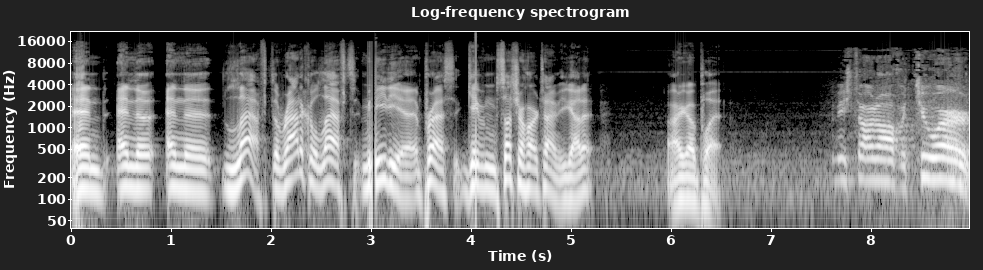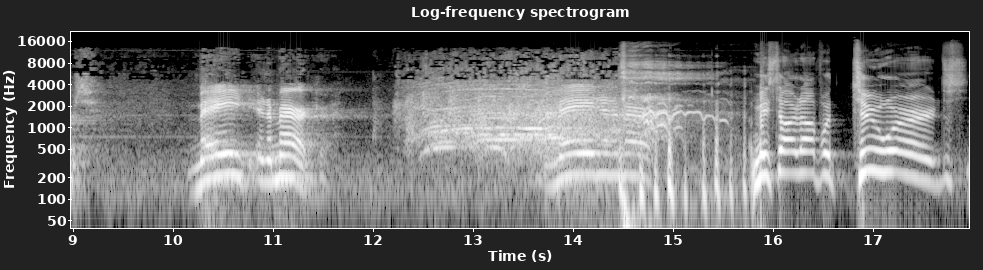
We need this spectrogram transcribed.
and and the and the left, the radical left media and press gave him such a hard time. You got it? All right, go play it. Let me start off with two words made in America. Made in America. Let me start off with two words.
